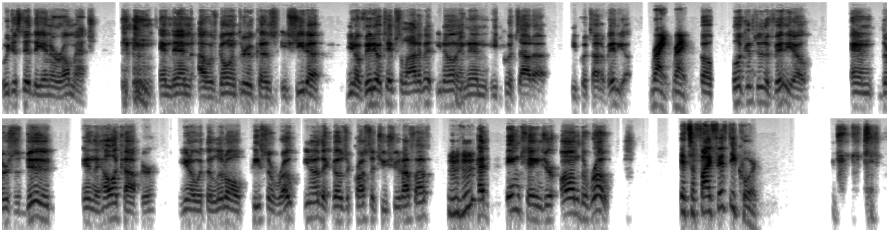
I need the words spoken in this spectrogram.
We just did the NRL match. and then I was going through because Ishida, you know, videotapes a lot of it, you know, and then he puts out a he puts out a video. right, right. So looking through the video, and there's a dude in the helicopter, you know, with the little piece of rope, you know, that goes across that you shoot off of. hmm Had a game changer on the rope. It's a 550 cord.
